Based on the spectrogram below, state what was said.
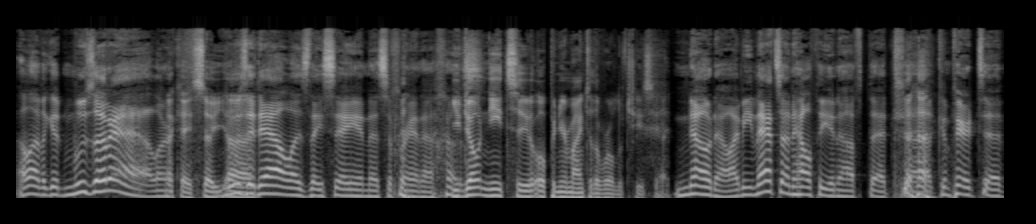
I'll have a good mozzarella or Okay, so uh, mozzarella, as they say in The Sopranos. you don't need to open your mind to the world of cheese yet. No, no. I mean, that's unhealthy enough that uh, compared to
